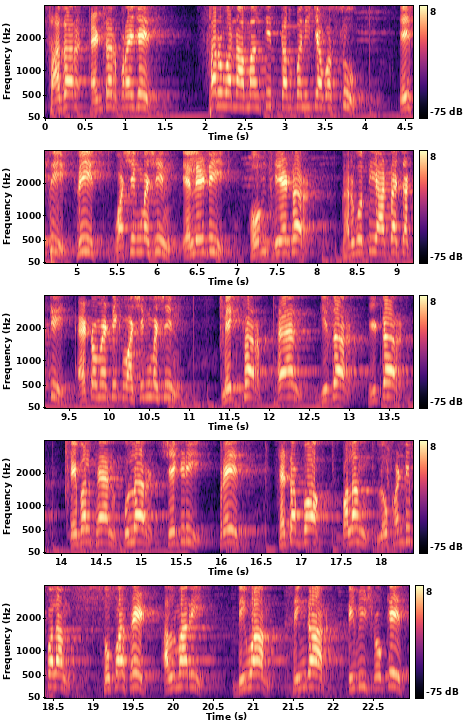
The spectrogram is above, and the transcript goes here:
सागर एंटरप्राइजेस सर्व नामांकित कंपनीच्या वस्तू A C fridge washing machine L E D home theatre घरगुती आटा चक्की automatic washing machine mixer fan geyser heater table fan cooler शेगडी प्रेस सेटअप बॉक्स पलंग लोखंडी पलंग सोफा सेट अलमारी दिवान सिंगार T V showcase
